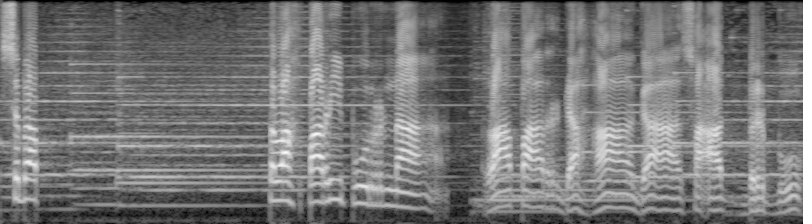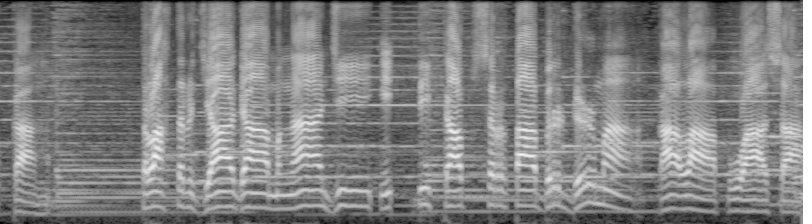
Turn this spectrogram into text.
Sebab telah paripurna lapar dahaga saat berbuka telah terjaga mengaji iktikaf serta berderma kala puasa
